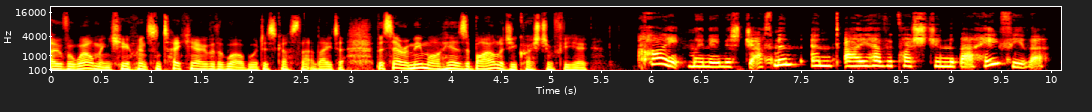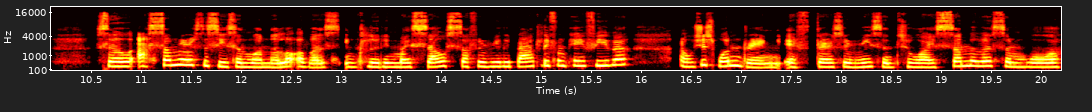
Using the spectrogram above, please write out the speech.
overwhelming humans and taking over the world. We'll discuss that later. But Sarah, meanwhile, here's a biology question for you. Hi, my name is Jasmine, and I have a question about hay fever. So, as summer is the season when a lot of us, including myself, suffer really badly from hay fever, I was just wondering if there's a reason to why some of us are more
